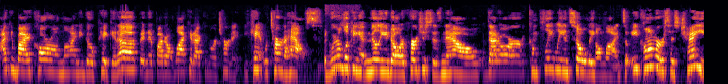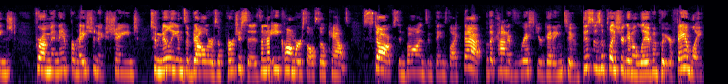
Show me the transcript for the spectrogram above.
I can buy a car online and go pick it up. And if I don't like it, I can return it. You can't return a house. We're looking at million dollar purchases now that are completely and solely online. So e commerce has changed from an information exchange to millions of dollars of purchases. And e-commerce also counts stocks and bonds and things like that. The kind of risk you're getting to. This is a place you're going to live and put your family.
